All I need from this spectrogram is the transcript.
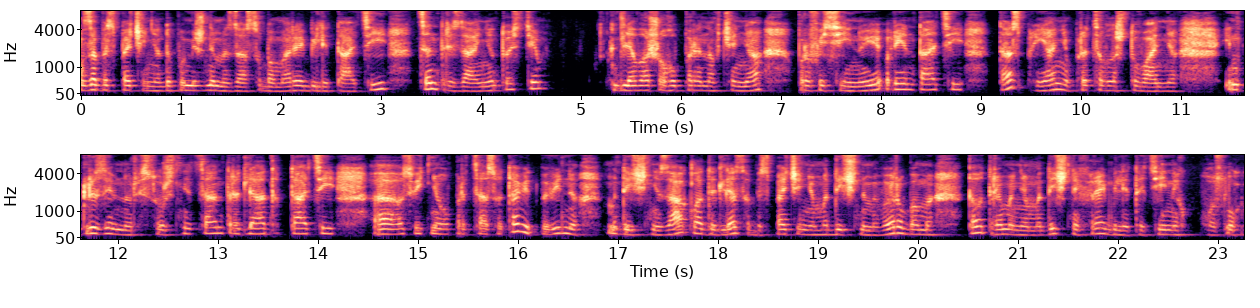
Забезпечення допоміжними засобами реабілітації, центри зайнятості, для вашого перенавчання професійної орієнтації та сприяння працевлаштування, інклюзивно-ресурсні центри для адаптації е, освітнього процесу та відповідно медичні заклади для забезпечення медичними виробами та отримання медичних реабілітаційних послуг.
